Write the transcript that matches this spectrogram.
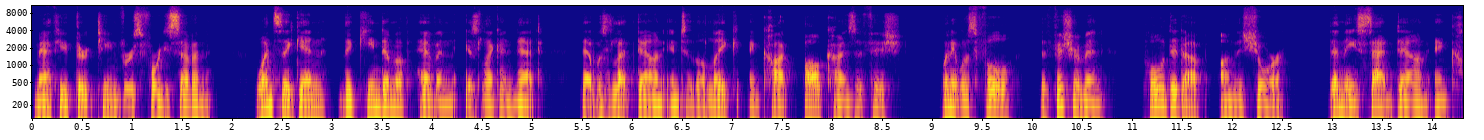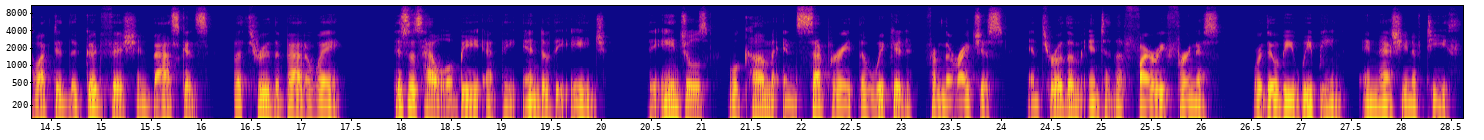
Matthew 13, verse 47. Once again, the kingdom of heaven is like a net that was let down into the lake and caught all kinds of fish. When it was full, the fishermen pulled it up on the shore. Then they sat down and collected the good fish in baskets, but threw the bad away. This is how it will be at the end of the age. The angels will come and separate the wicked from the righteous and throw them into the fiery furnace, where there will be weeping and gnashing of teeth.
